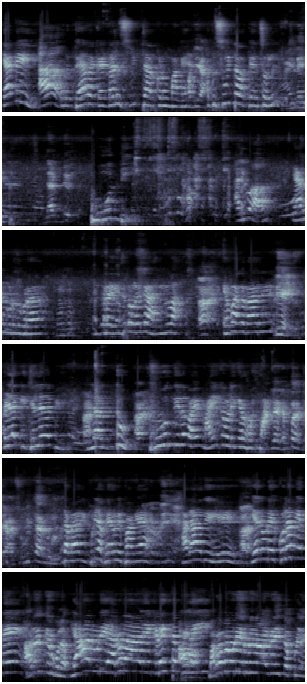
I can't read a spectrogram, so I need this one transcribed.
ஏண்டி? ஒரு பேரை கேட்டாலும் ஸ்வீட்டா இருக்கணும்பாங்க? அப்ப ஸ்வீட்டா ஒரு பேர் சொல்லு. பூந்தி. அல்வா? யாரு கொடுக்க போறா? அல்வா. அங்க பாரு. பிள்ளைக்கு ஜிலேபி லட்டு. பூந்தில பய மயக்க இந்த மாதிரி இப்படியா பேர் வைப்பாங்க? அதாவது என்னுடைய குலம் என்ன? யாருடைய அருளாலே கிடைத்த பிள்ளை? பரமனுடைய நாள் கிடைத்த பிள்ளை.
